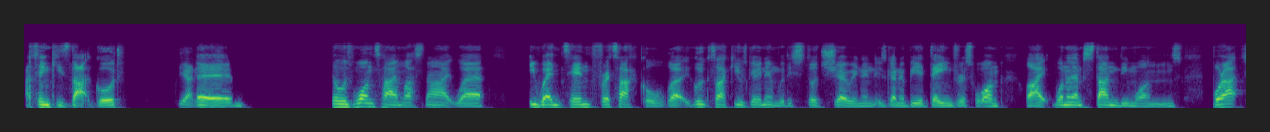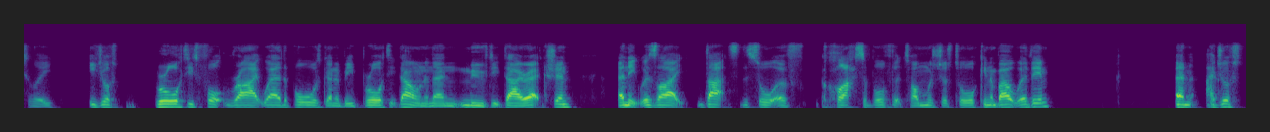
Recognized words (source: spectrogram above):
I think he's that good. Yeah, Um, there was one time last night where he went in for a tackle. Like, it looked like he was going in with his stud showing, and it was going to be a dangerous one, like one of them standing ones. But actually, he just brought his foot right where the ball was going to be, brought it down, and then moved it direction. And it was like that's the sort of class above that Tom was just talking about with him. And I just,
